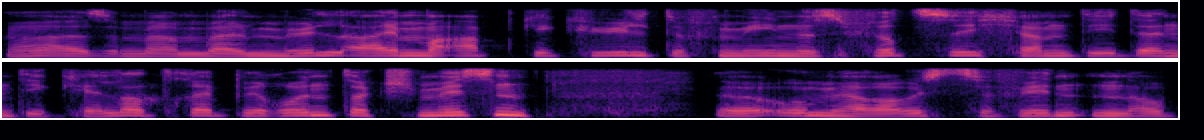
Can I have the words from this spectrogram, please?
Ja, also wir haben mal Mülleimer abgekühlt auf minus 40, haben die dann die Kellertreppe runtergeschmissen äh, um herauszufinden, ob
